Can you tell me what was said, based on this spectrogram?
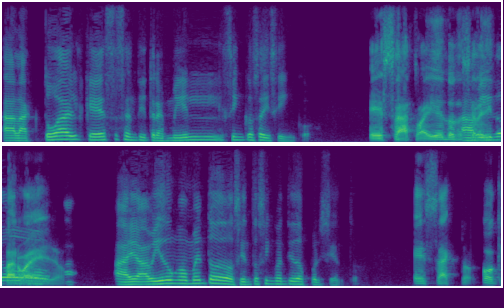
al actual, que es 63.565. Exacto, ahí es donde Ha se le disparó a ellos. ha, ha habido un aumento de 252%. Exacto, ok.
